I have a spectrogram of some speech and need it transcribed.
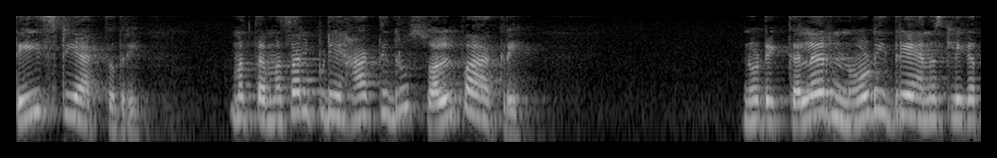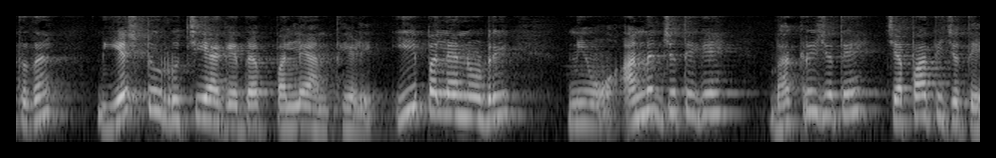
ಟೇಸ್ಟಿ ಆಗ್ತದ್ರಿ. ಮತ್ತು ಮಸಾಲೆ ಪುಡಿ ಹಾಕ್ತಿದ್ರು ಸ್ವಲ್ಪ ಹಾಕ್ರಿ. ನೋಡ್ರಿ ಕಲರ್ ನೋಡಿದ್ರೆ ಅನಿಸ್ಲಿಕತ್ತದ, ಎಷ್ಟು ರುಚಿಯಾಗ್ಯದ ಪಲ್ಯ ಅಂತ ಹೇಳಿ ಈ ಪಲ್ಯ ನೋಡ್ರಿ, ನೀವು ಅನ್ನದ ಜೊತೆಗೆ ಭಕ್ರಿ ಜೊತೆ, ಚಪಾತಿ ಜೊತೆ,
